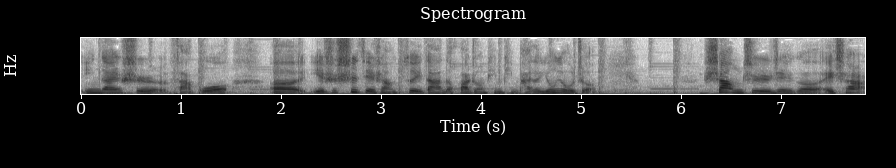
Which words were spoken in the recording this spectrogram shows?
应该是法国，呃，也是世界上最大的化妆品品牌的拥有者。上至这个 HR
